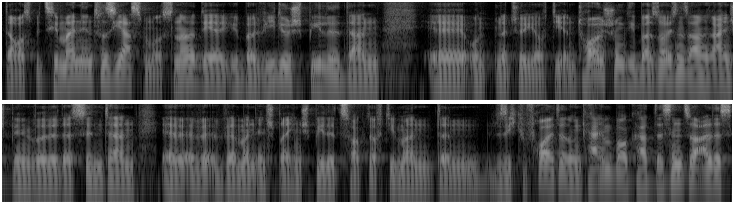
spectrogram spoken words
daraus beziehe, mein Enthusiasmus, ne, der über Videospiele dann äh, und natürlich auch die Enttäuschung, die bei solchen Sachen reinspielen würde, das sind dann, äh, wenn man entsprechend Spiele zockt, auf die man dann sich gefreut hat und keinen Bock hat. Das sind so alles,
